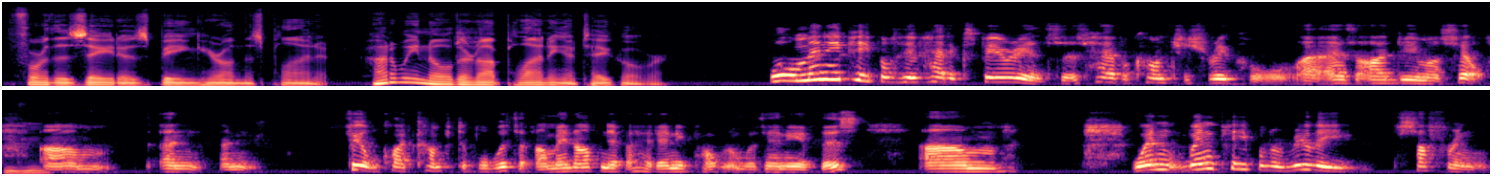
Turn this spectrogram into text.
for the Zetas being here on this planet? How do we know they're not planning a takeover? Well, many people who've had experiences have a conscious recall, uh, as I do myself, um, and and feel quite comfortable with it. I mean, I've never had any problem with any of this. Um, when when people are really suffering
